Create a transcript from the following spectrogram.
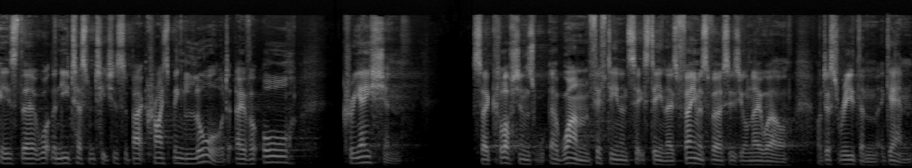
is the, what the New Testament teaches about Christ being Lord over all creation. So, Colossians uh, 1 15 and 16, those famous verses you'll know well. I'll just read them again.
